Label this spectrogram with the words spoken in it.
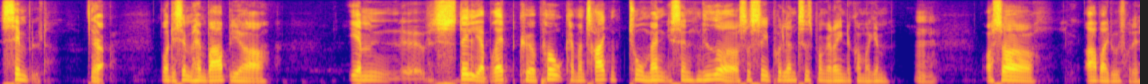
simpelt. Ja. Hvor det simpelthen bare bliver, jamen, øh, stil jer bredt, kør på, kan man trække to mand, sende den videre, og så se på et eller andet tidspunkt, er der en, der kommer igennem. Mm. Og så arbejde ud fra det.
